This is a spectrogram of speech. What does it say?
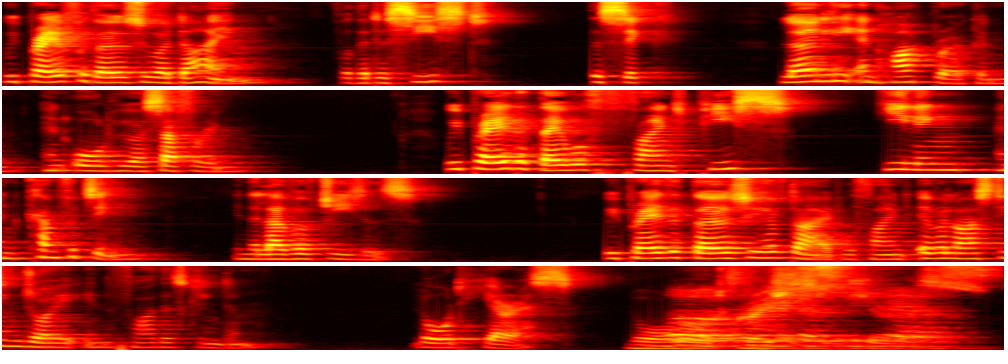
We pray for those who are dying, for the deceased, the sick, lonely and heartbroken, and all who are suffering. We pray that they will find peace, healing, and comforting in the love of Jesus. We pray that those who have died will find everlasting joy in the Father's kingdom. Lord, hear us. Lord, Lord, graciously hear us.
